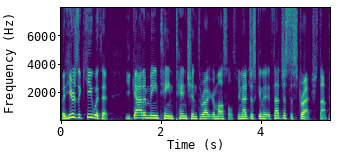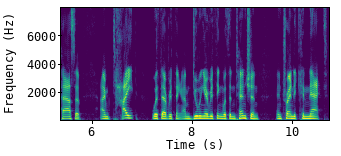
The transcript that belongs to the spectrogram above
But here's the key with it: you got to maintain tension throughout your muscles. You're not just gonna. It's not just a stretch. It's not passive. I'm tight with everything. I'm doing everything with intention and trying to connect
